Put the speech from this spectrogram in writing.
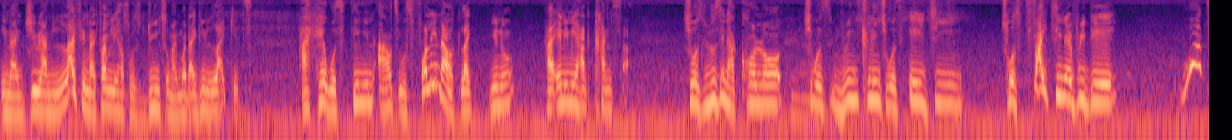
in Nigeria and life in my family house was doing to my mother. I didn't like it. Her hair was thinning out, it was falling out. Like, you know, her enemy had cancer. She was losing her color, she was wrinkling, she was aging, she was fighting every day. What?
